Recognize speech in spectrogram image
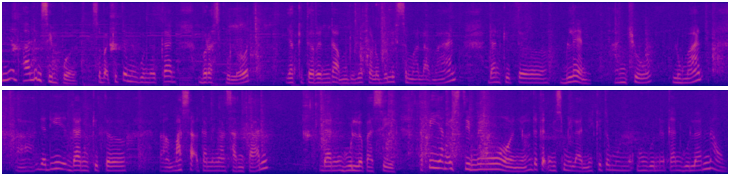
Bahannya paling simple sebab kita menggunakan beras pulut yang kita rendam dulu kalau boleh semalaman dan kita blend hancur lumat. Ha, jadi dan kita uh, masakkan dengan santan dan gula pasir. Tapi yang istimewanya dekat Negeri Sembilan ni kita menggunakan gula nau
